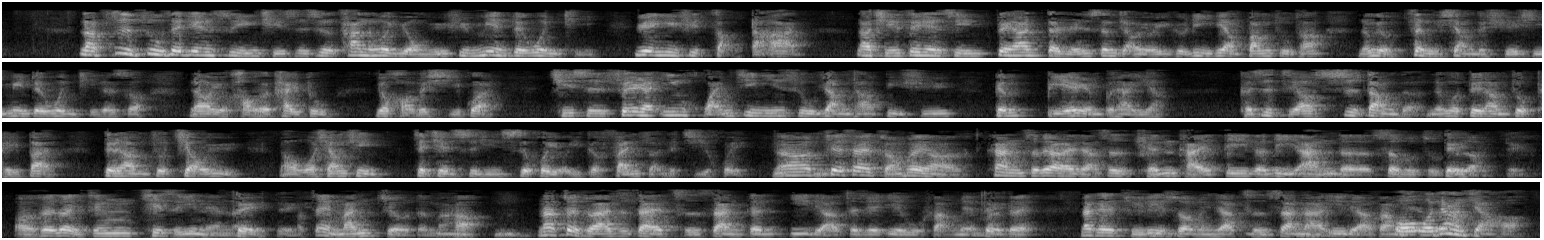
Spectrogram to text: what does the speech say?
那自助这件事情其实是他能够勇于去面对问题，愿意去找答案。那其实这件事情对他的人生，只要有一个力量帮助他，能有正向的学习，面对问题的时候，然后有好的态度，有好的习惯。其实虽然因环境因素让他必须跟别人不太一样，可是只要适当的能够对他们做陪伴，对他们做教育。啊，我相信这件事情是会有一个翻转的机会。然后芥菜转会啊，看资料来讲是全台第一个立案的社福组织了。对，哦，所以说已经七十一年了。对对，这也蛮久的嘛哈。嗯。那最主要还是在慈善跟医疗这些业务方面嘛。对对。那可以举例说明一下慈善啊、医疗方面。我我这样讲哈，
